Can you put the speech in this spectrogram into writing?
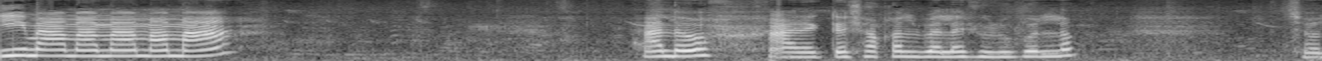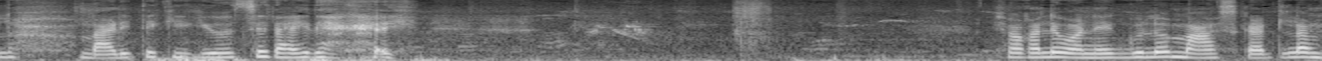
কি, মা মা মা মা মা? হ্যালো, আরেকটা সকালবেলা শুরু করলাম। চলো, বাড়িতে কি কি হচ্ছে তাই দেখাই। সকালে অনেকগুলো মাছ কাটলাম।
